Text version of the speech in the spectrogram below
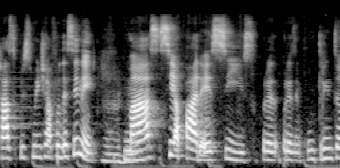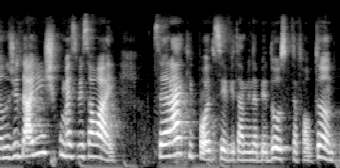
raça principalmente afrodescendente. Mas se aparece isso, por, por exemplo, com 30 anos de idade, a gente começa a pensar, uai, será que pode ser vitamina B12 que está faltando?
